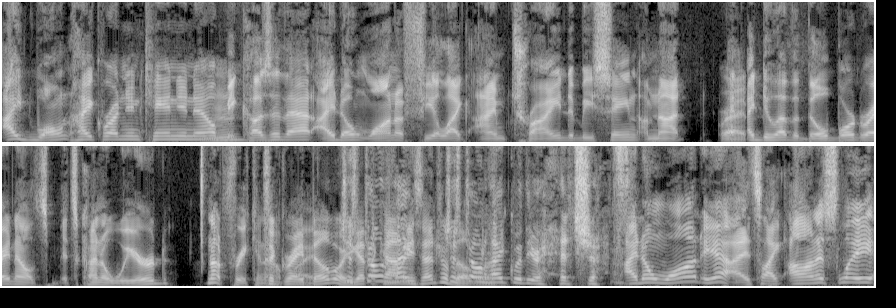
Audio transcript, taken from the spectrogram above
I won't hike Runyon Canyon Mm-hmm. now because of that. I don't want to feel like I'm trying to be seen. I'm not. Right. I, I do have a billboard right now. It's it's kind of weird. Not freaking out. It's a great by it. billboard. You just got the don't Comedy hike, Central Just billboard. don't hike with your headshots. I don't want. Yeah, it's like honestly,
